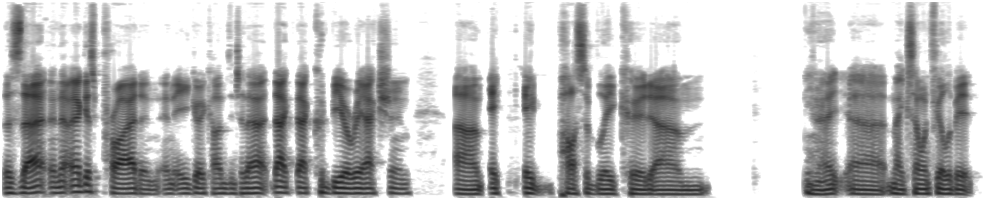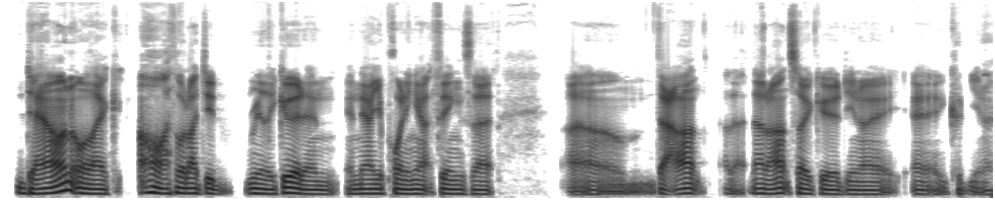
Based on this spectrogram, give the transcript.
There's that and i guess pride and, and ego comes into that. That that could be a reaction. Um, it, it possibly could um, you know uh, make someone feel a bit down or like oh i thought i did really good and and now you're pointing out things that um, that aren't that, that aren't so good you know and it could you know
